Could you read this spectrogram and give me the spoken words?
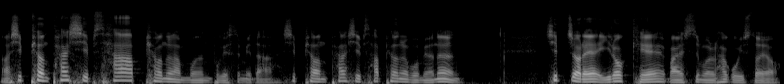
아, 시편 84편을 한번 보겠습니다. 시편 84편을 보면은 10절에 이렇게 말씀을 하고 있어요.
